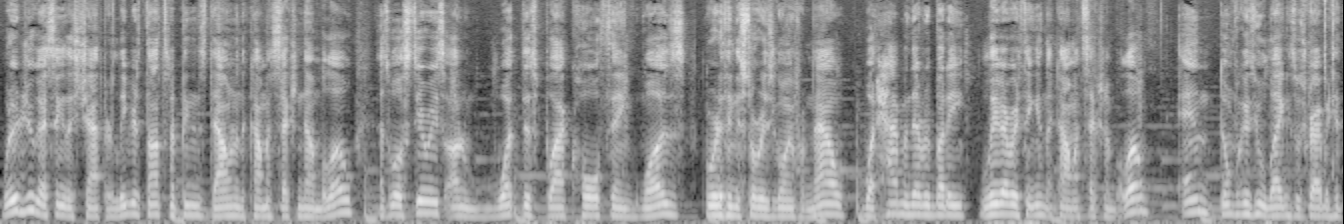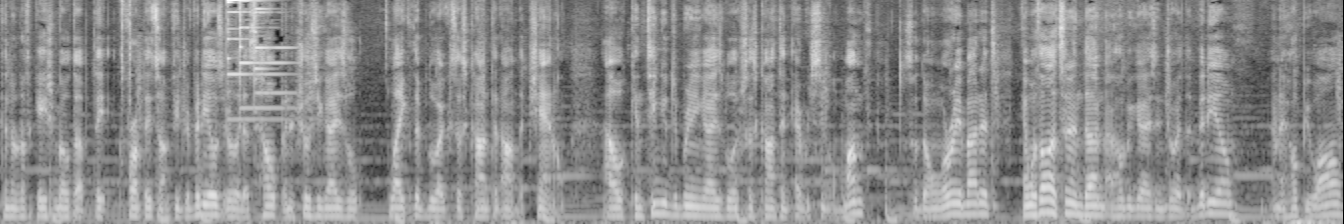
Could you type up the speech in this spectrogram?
What did you guys think of this chapter? Leave your thoughts and opinions down in the comment section down below, as well as theories on what this black hole thing was, where do you think the story is going from now, what happened to everybody. Leave everything in the comment section below. And don't forget to like and subscribe and hit the notification bell to update for updates on future videos. It really does help and it shows you guys like the Blue Exorcist content on the channel. I will continue to bring you guys Blue Exorcist content every single month, so don't worry about it. And with all that said and done, I hope you guys enjoyed the video, and I hope you all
